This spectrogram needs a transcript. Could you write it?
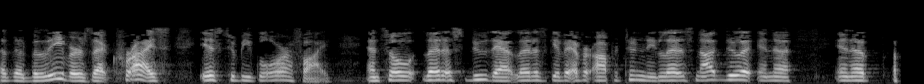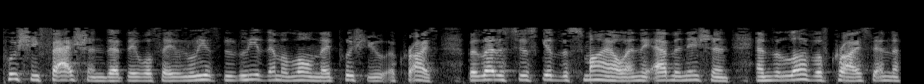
of the believers that Christ is to be glorified. And so let us do that. Let us give every opportunity. Let us not do it in a in a, a pushy fashion that they will say, leave, leave them alone, they push you a Christ. But let us just give the smile and the admonition and the love of Christ and the,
